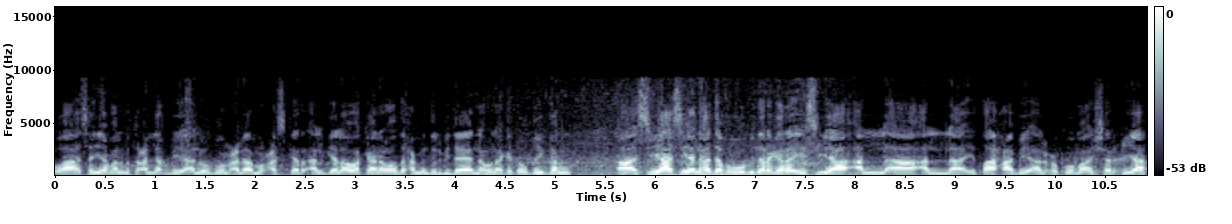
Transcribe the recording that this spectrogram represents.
وسيما المتعلق بالهجوم على معسكر القلا وكان واضحا منذ البداية أن هناك توظيفا سياسيا هدفه بدرجة رئيسية الإطاحة بالحكومة الشرعية.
